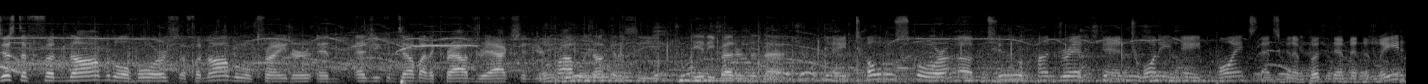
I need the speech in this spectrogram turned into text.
Just a phenomenal horse, a phenomenal trainer, and as you can tell by the crowd's reaction, you're probably not going to see any better than that. A total score of 228 points. That's going to put them in the lead.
